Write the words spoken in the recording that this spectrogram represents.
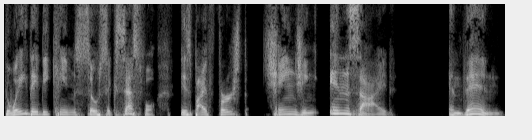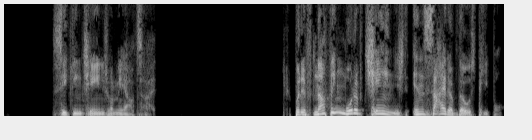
the way they became so successful is by first changing inside and then seeking change on the outside. But if nothing would have changed inside of those people,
